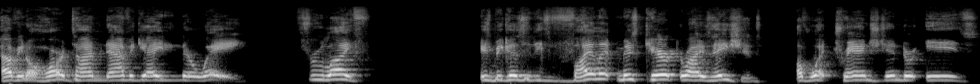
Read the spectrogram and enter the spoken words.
having a hard time navigating their way through life is because of these violent mischaracterizations of what transgender is.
